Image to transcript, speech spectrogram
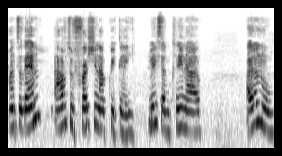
Until then, I have to freshen up quickly, make some clean up. I don't know,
